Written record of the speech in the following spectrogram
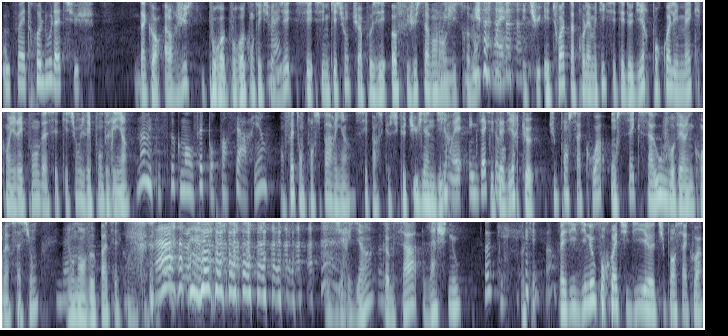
on peut être relou là-dessus. D'accord. Alors juste pour, pour recontextualiser, c'est une question que tu as posée off juste avant l'enregistrement. et, tu, et toi, ta problématique, c'était de dire pourquoi les mecs, quand ils répondent à cette question, ils répondent rien. Non, mais c'est surtout comment vous faites pour penser à rien. En fait, on pense pas à rien. C'est parce que ce que tu viens de dire, c'est-à-dire que tu penses à quoi? On sait que ça ouvre vers une conversation et on n'en veut pas de cette conversation. Ah. on dit rien, comme ça, lâche-nous. Ok. Ok. Vas-y, dis-nous pourquoi tu dis, euh, tu penses à quoi?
